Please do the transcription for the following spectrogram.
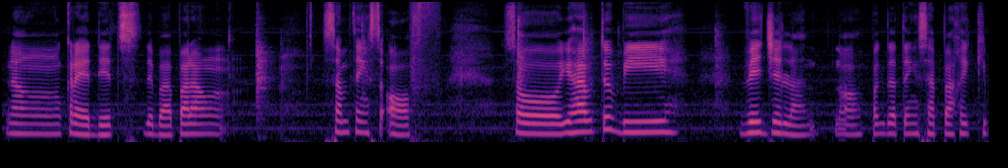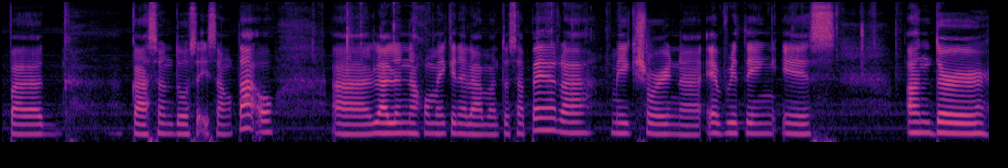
ng credits, 'di ba? Parang something's off So, you have to be vigilant, no? Pagdating sa pakikipag kasundo sa isang tao, uh, lalo na kung may kinalaman to sa pera, make sure na everything is under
